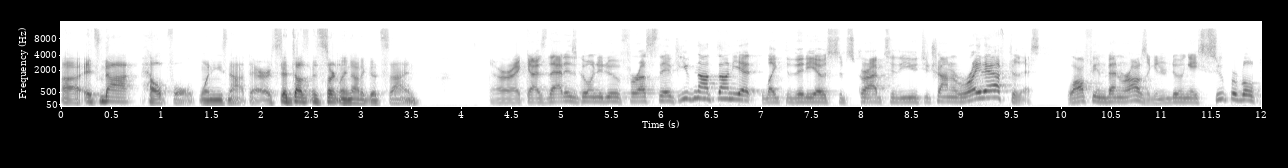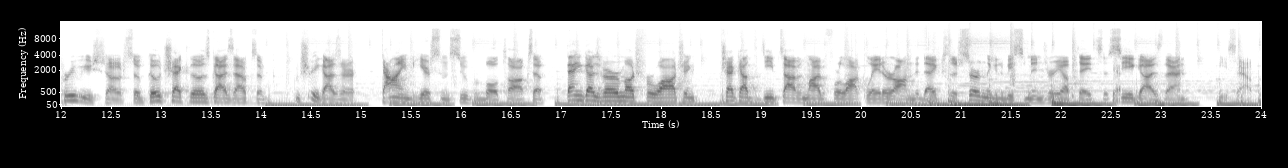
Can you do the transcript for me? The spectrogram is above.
uh, it's not helpful when he's not there. It's, it doesn't. It's certainly not a good sign. All right, guys, that is going to do it for us today. If you've not done yet, like the video, subscribe to the YouTube channel right after this. Laffy and Ben Rosigan are doing a Super Bowl preview show. So go check those guys out because I'm, I'm, sure you guys are dying to hear some Super Bowl talk. So thank you guys very much for watching. Check out the deep dive and live before lock later on the day because there's certainly going to be some injury updates. So yeah. see you guys then. Peace out.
